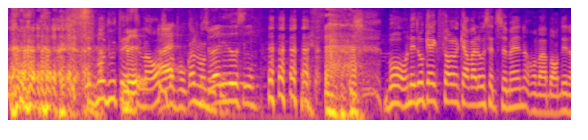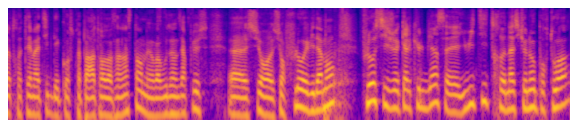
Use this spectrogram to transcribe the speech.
Je m'en doutais. C'est marrant. Je sais Ouais, pas pourquoi je m'en Je doutais. valide aussi. Bon, on est donc avec Florian Carvalho cette semaine. On va aborder notre thématique des courses préparatoires dans un instant, mais on va vous en dire plus euh, sur sur Flo évidemment. Flo, si je calcule bien, c'est huit titres nationaux pour toi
